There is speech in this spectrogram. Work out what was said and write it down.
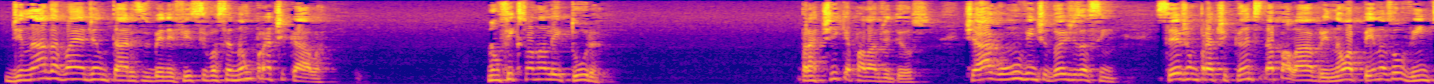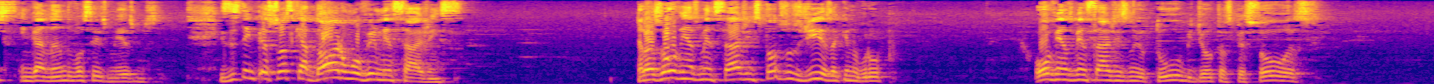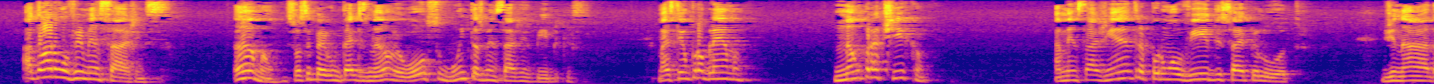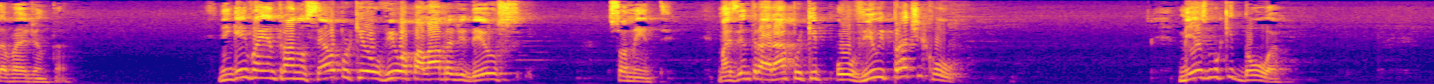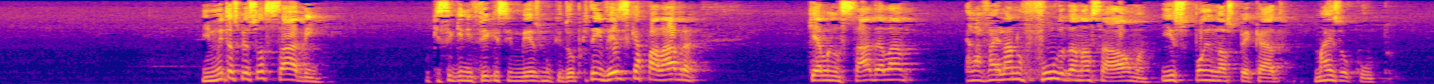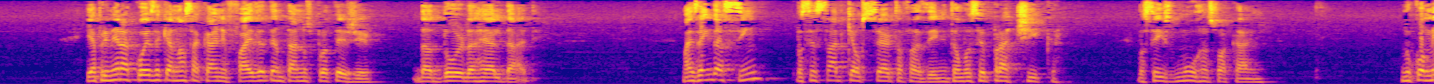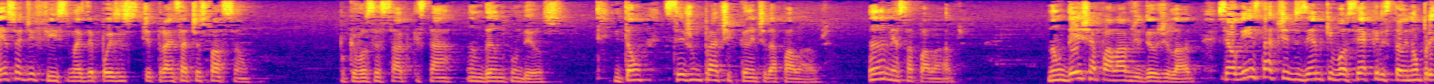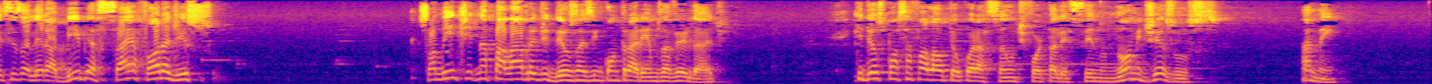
de nada vai adiantar esses benefícios se você não praticá-la. Não fique só na leitura. Pratique a palavra de Deus. Tiago 1,22 diz assim: Sejam praticantes da palavra e não apenas ouvintes, enganando vocês mesmos. Existem pessoas que adoram ouvir mensagens. Elas ouvem as mensagens todos os dias aqui no grupo. Ouvem as mensagens no YouTube de outras pessoas, adoram ouvir mensagens. Amam. Se você perguntar, eles não, eu ouço muitas mensagens bíblicas. Mas tem um problema. não praticam. A mensagem entra por um ouvido e sai pelo outro. De nada vai adiantar. Ninguém vai entrar no céu porque ouviu a palavra de Deus somente, mas entrará porque ouviu e praticou. Mesmo que doa. E muitas pessoas sabem o que significa esse mesmo que doa, porque tem vezes que a palavra que é lançada, ela, ela vai lá no fundo da nossa alma e expõe o nosso pecado mais oculto. E a primeira coisa que a nossa carne faz é tentar nos proteger da dor da realidade. Mas ainda assim, você sabe que é o certo a fazer, então você pratica. Você esmurra a sua carne. No começo é difícil, mas depois isso te traz satisfação, porque você sabe que está andando com Deus. Então, seja um praticante da palavra. Ame essa palavra. Não deixe a palavra de Deus de lado. Se alguém está te dizendo que você é cristão e não precisa ler a Bíblia, saia fora disso. Somente na palavra de Deus nós encontraremos a verdade. Que Deus possa falar o teu coração, te fortalecer no nome de Jesus. Amém.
